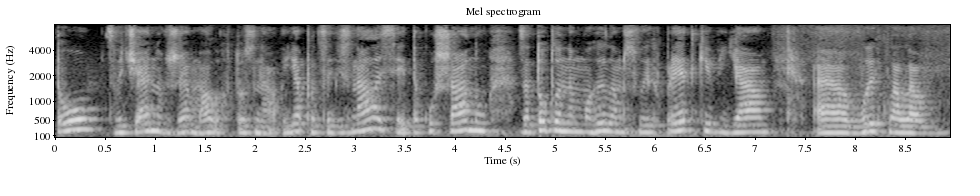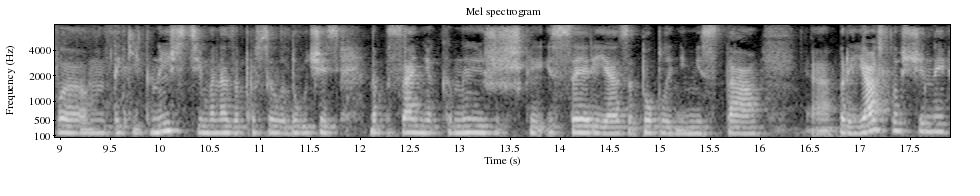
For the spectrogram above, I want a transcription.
то, звичайно, вже мало хто знав. І я про це дізналася, і таку шану затопленим могилам своїх предків я е, виклала в такій книжці. Мене запросили до участь написання книжки із серія Затоплені міста е, Переяславщини,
